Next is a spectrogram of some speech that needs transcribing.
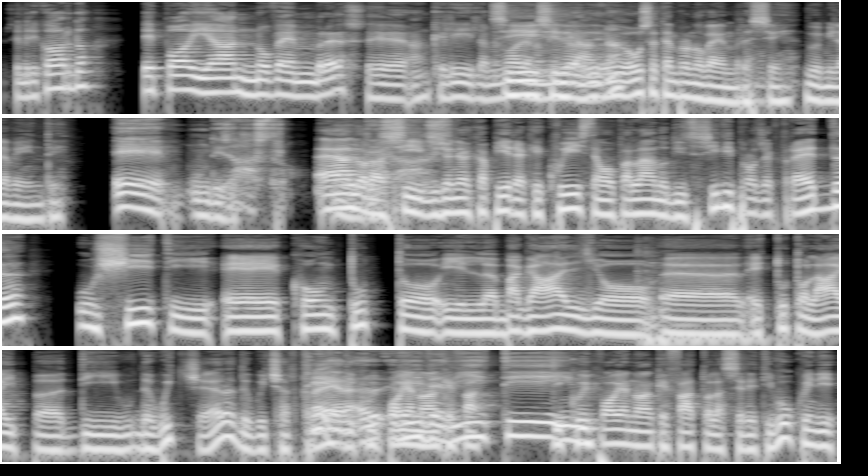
se mi ricordo, e poi a novembre, se anche lì la memoria sì, non sì, o settembre o novembre, sì, 2020. e un disastro. Eh, Un allora disastro. sì, bisogna capire che qui stiamo parlando di CD Projekt Red usciti e con tutto il bagaglio eh, e tutto l'hype di The Witcher, The Witcher 3, Sì, di, era- cui poi hanno anche fatto, riveriti di cui poi hanno anche fatto la serie TV, quindi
